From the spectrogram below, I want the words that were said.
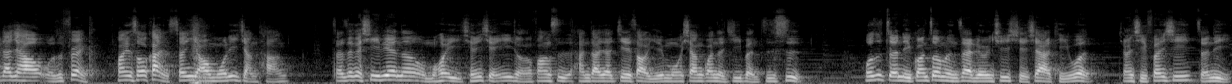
大家好，我是 Frank，欢迎收看生窑魔力讲堂。在这个系列呢，我们会以浅显易懂的方式和大家介绍研磨相关的基本知识，或是整理观众们在留言区写下的提问，将其分析整理，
